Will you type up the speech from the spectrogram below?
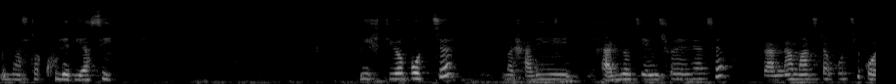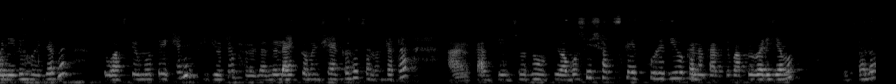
ওই মাছটা খুলে দিয়ে আসি। বৃষ্টিও পড়ছে, আমার শাড়ি, শাড়িও চেঞ্জ হয়ে গেছে। রান্না মাছটা করছি করে নিলে হয়ে যাবে। তো আজকের মতো এখানে ভিডিওটা ভালো লাগলে লাইক কমেন্ট শেয়ার করো, চলো টাটা। আর কালকের জন্য অতি অবশ্যই সাবস্ক্রাইব করে দিও, কেন কালকে বাপের বাড়ি যাব। তো চলো,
